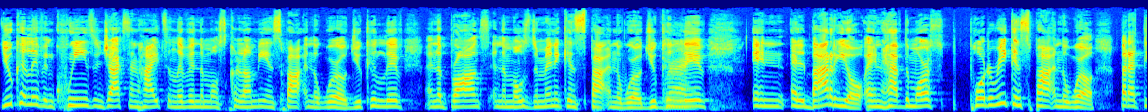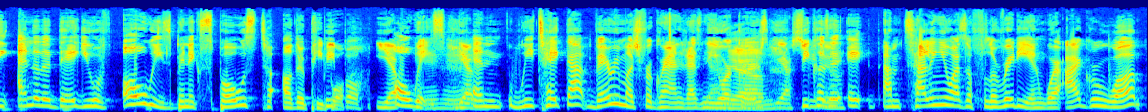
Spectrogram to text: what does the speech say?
You could live in Queens and Jackson Heights and live in the most Colombian spot in the world. You could live in the Bronx in the most Dominican spot in the world. You can Right. live in El Barrio and have the most Puerto Rican spot in the world. But at the end of the day, you have always been exposed to other people. People. Yep. Always. Yep. And we take that very much for granted as New Yorkers. Yeah. Yes, because it, it, I'm telling you, as a Floridian, where I grew up,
